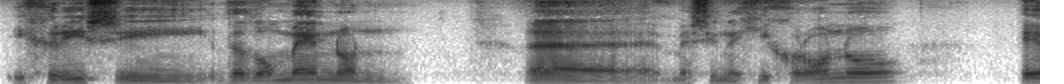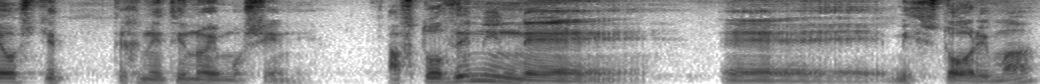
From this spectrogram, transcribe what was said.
η χρήση δεδομένων ε, με συνεχή χρόνο έως και τεχνητή νοημοσύνη. Αυτό δεν είναι ε, μυθιστόρημα,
